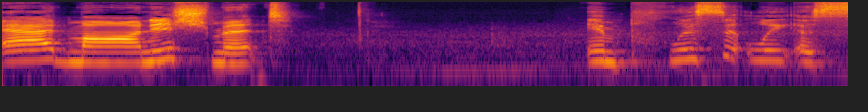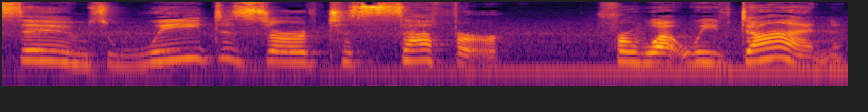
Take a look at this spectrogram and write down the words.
admonishment, implicitly assumes we deserve to suffer for what we've done.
